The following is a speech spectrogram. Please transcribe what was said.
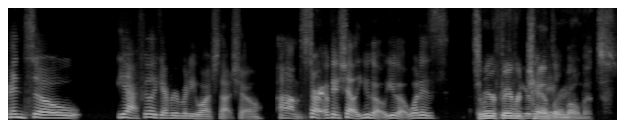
and so yeah, I feel like everybody watched that show. Um, sorry, okay, Shelly, you go, you go. What is Some of your What are some of favorite your Chandler favorite? moments.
